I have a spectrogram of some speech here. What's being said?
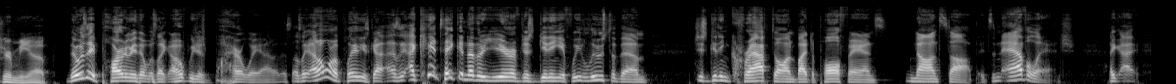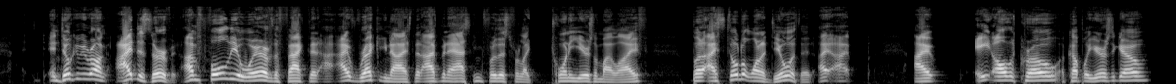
cheer me up. there was a part of me that was like, I hope we just buy our way out of this. I was like, I don't want to play these guys. I was like, I can't take another year of just getting if we lose to them, just getting crapped on by DePaul fans nonstop. It's an avalanche. Like I. And don't get me wrong, I deserve it. I'm fully aware of the fact that I I recognize that I've been asking for this for like 20 years of my life, but I still don't want to deal with it. I, I, I ate all the crow a couple years ago.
